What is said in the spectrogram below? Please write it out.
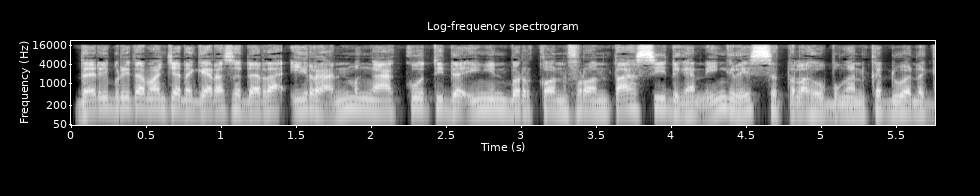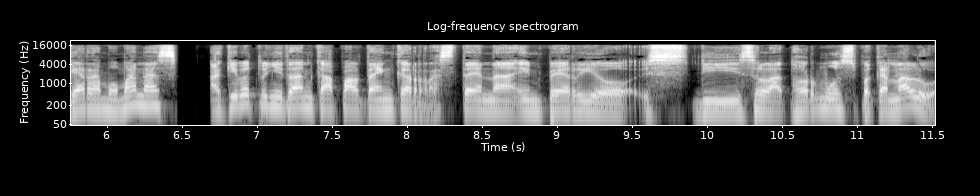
Dari berita mancanegara, saudara Iran mengaku tidak ingin berkonfrontasi dengan Inggris setelah hubungan kedua negara memanas akibat penyitaan kapal tanker Stena Imperio di Selat Hormuz pekan lalu.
